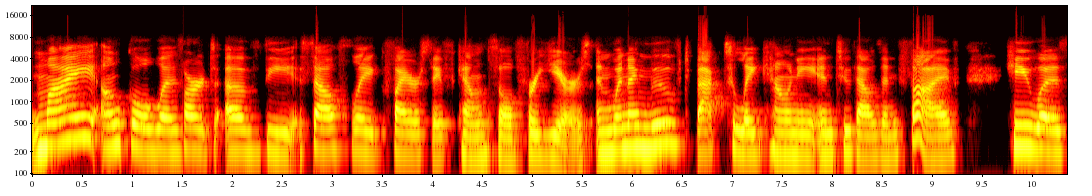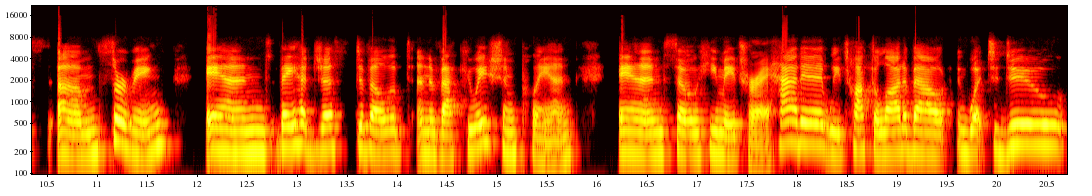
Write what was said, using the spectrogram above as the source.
My uncle was part of the South Lake Fire Safe Council for years. And when I moved back to Lake County in 2005, he was um, serving and they had just developed an evacuation plan. And so he made sure I had it. We talked a lot about what to do.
